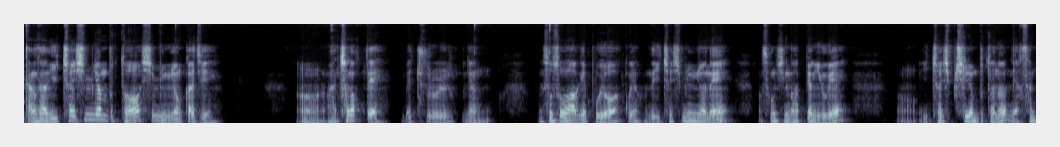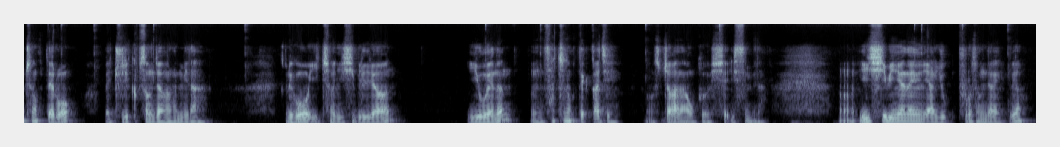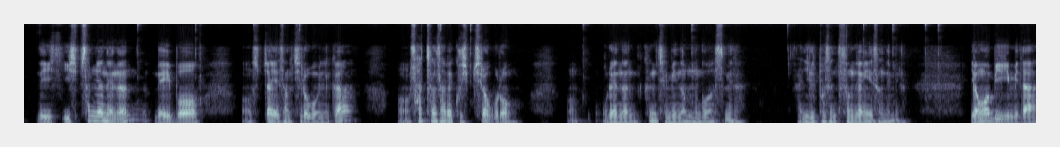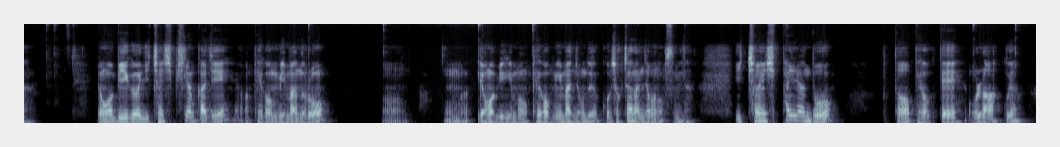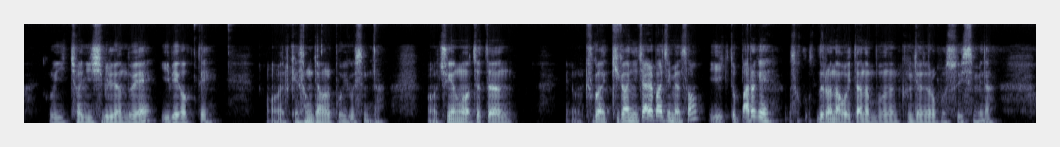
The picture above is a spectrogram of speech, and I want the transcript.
당사는 2010년부터 16년까지 어, 한 천억대 매출을 그냥 소소하게 보여왔고요. 근데 2016년에 성신과 합병 이후에 어, 2017년부터는 약 3천억대로 매출이 급성장을 합니다. 그리고 2021년 이후에는 4천억대까지 어, 숫자가 나오고 시- 있습니다. 어, 22년에는 약 6% 성장했고요. 근데 23년에는 네이버 어, 숫자 예상치로 보니까 어, 4,497억으로 어, 올해는 큰 재미는 없는 것 같습니다. 한 1% 성장이 예상됩니다. 영업이익입니다. 영업이익은 2017년까지 100억 미만으로 어, 음, 뭐 영업이익이 뭐 100억 미만 정도였고 적자 난 적은 없습니다. 2018년도부터 100억대 올라왔고요. 그리고 2021년도에 200억대 어, 이렇게 성장을 보이고 있습니다. 어, 중요한 건 어쨌든 기간, 기간이 짧아지면서 이익도 빠르게 속- 늘어나고 있다는 부분은 긍정적으로 볼 수 있습니다.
